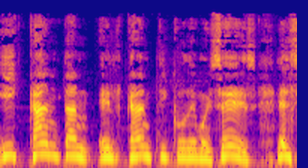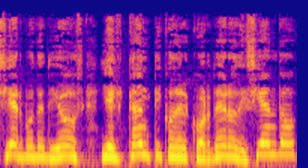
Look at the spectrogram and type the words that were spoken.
y cantan el cántico de Moisés, el siervo de Dios, y el cántico del Cordero, diciendo,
